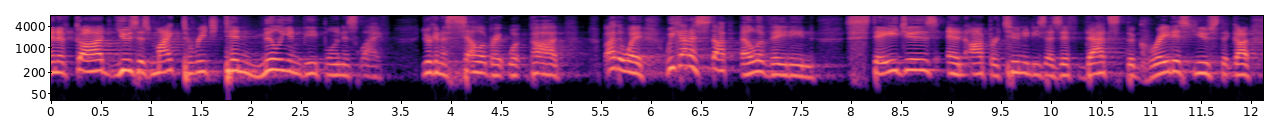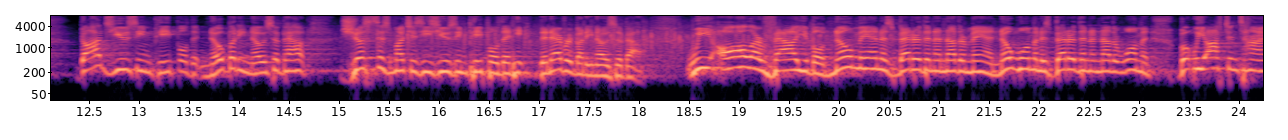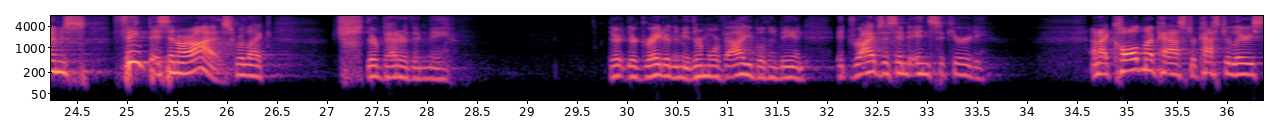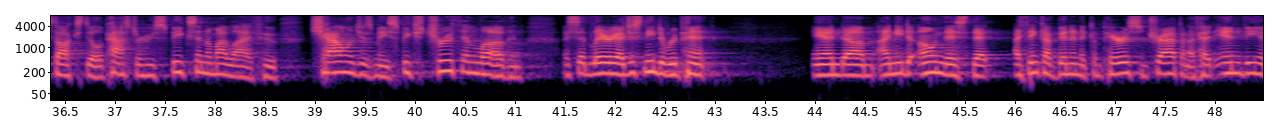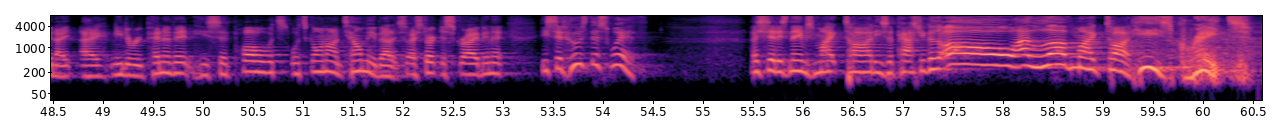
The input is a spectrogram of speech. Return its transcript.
And if God uses Mike to reach 10 million people in his life, you're gonna celebrate what God. By the way, we gotta stop elevating stages and opportunities as if that's the greatest use that God. God's using people that nobody knows about just as much as He's using people that, he, that everybody knows about. We all are valuable. No man is better than another man, no woman is better than another woman. But we oftentimes think this in our eyes. We're like, they're better than me. They're, they're greater than me. They're more valuable than me. And it drives us into insecurity. And I called my pastor, Pastor Larry Stockstill, a pastor who speaks into my life, who challenges me, speaks truth and love. And I said, Larry, I just need to repent. And um, I need to own this that I think I've been in a comparison trap and I've had envy and I, I need to repent of it. He said, Paul, what's, what's going on? Tell me about it. So I start describing it. He said, Who's this with? I said, His name's Mike Todd. He's a pastor. He goes, Oh, I love Mike Todd. He's great.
